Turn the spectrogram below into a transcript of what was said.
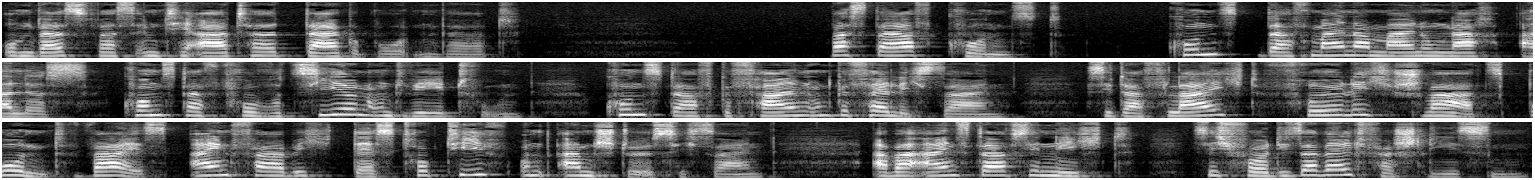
um das, was im Theater dargeboten wird. Was darf Kunst? Kunst darf meiner Meinung nach alles. Kunst darf provozieren und wehtun. Kunst darf gefallen und gefällig sein. Sie darf leicht, fröhlich, schwarz, bunt, weiß, einfarbig, destruktiv und anstößig sein. Aber eins darf sie nicht, sich vor dieser Welt verschließen.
